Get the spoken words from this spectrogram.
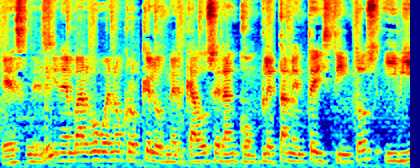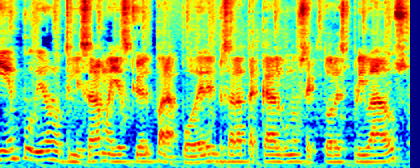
Este, Sin embargo, bueno, creo que los mercados eran completamente distintos y bien pudieron utilizar a MySQL para poder empezar a atacar algunos sectores privados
